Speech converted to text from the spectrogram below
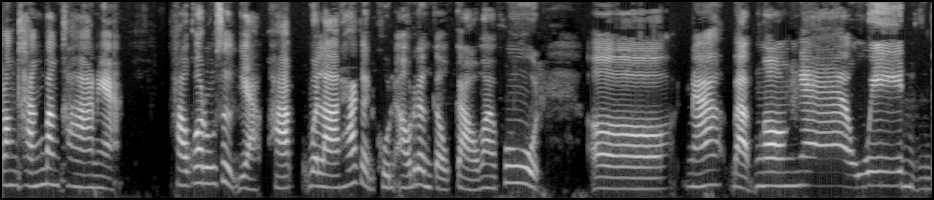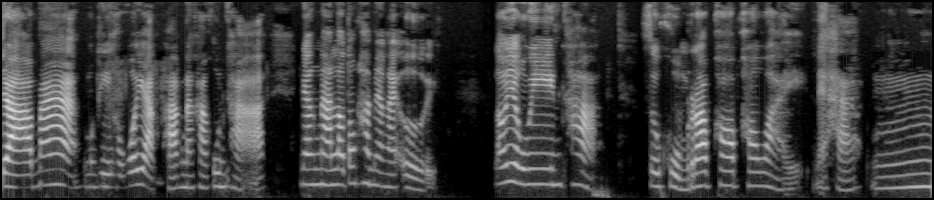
บางครั้งบางคราเนี่ยเขาก็รู้สึกอยากพัก เวลาถ้าเกิดคุณเอาเรื่องเก่าๆมาพูด เออนะ แบบงองแงวีนดราม่าบางทีเขาก็อยากพักนะคะ คุณขา ดังนั้นเราต้องทำยังไงเอ่ย เราอย่าวีนค่ะ สุขุมรอบครอบเข้าไว้นะคะ อืม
